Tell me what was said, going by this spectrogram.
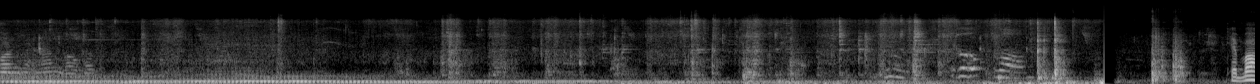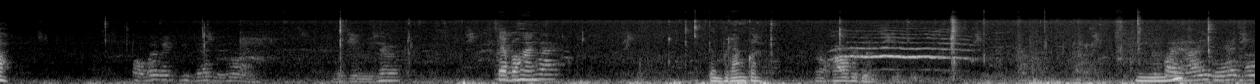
ก้อนนั้นออกก่อน ชุกบ่ แซ่บบ่บอกไม่ไม่กินแล้วหรือหน่อยไม่กินใช่ไหมแซ่บบ่ฮันเติมพลังก่อนเราเข้าไปดิอืมไปให้แม่พ่อ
